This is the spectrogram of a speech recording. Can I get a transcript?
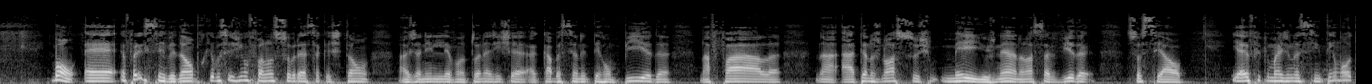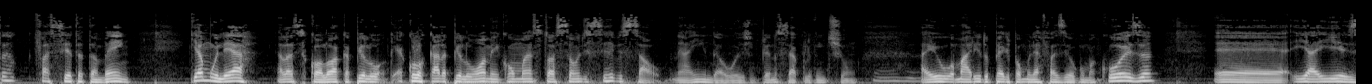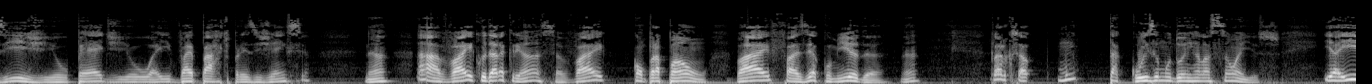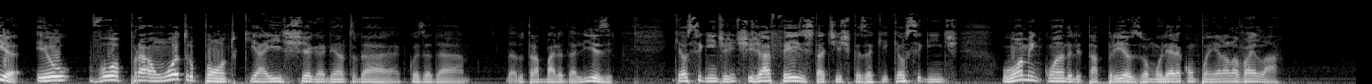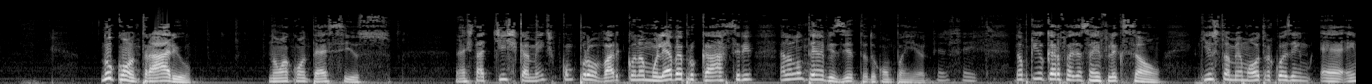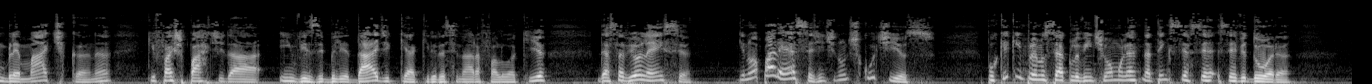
Bom, é, eu falei de servidão porque vocês vinham falando sobre essa questão, a Janine levantou, né? A gente é, acaba sendo interrompida na fala, na, até nos nossos meios, né? Na nossa vida social. E aí eu fico imaginando assim, tem uma outra faceta também, que a mulher, ela se coloca pelo, é colocada pelo homem como uma situação de serviçal, né? ainda hoje, em pleno século XXI. Uhum. Aí o marido pede para a mulher fazer alguma coisa, é, e aí exige, ou pede, ou aí vai parte para exigência, né? Ah, vai cuidar da criança, vai comprar pão, vai fazer a comida, né? Claro que muita coisa mudou em relação a isso. E aí eu vou para um outro ponto que aí chega dentro da coisa da da, do trabalho da Lise, que é o seguinte, a gente já fez estatísticas aqui, que é o seguinte, o homem quando ele está preso, a mulher é companheira, ela vai lá. No contrário, não acontece isso. Né? Estatisticamente comprovado que quando a mulher vai para o cárcere, ela não tem a visita do companheiro. Perfeito. Então por que eu quero fazer essa reflexão? Que isso também é uma outra coisa é, emblemática, né? que faz parte da invisibilidade que a querida Sinara falou aqui, dessa violência que não aparece, a gente não discute isso. Por que, que em pleno século XXI a mulher ainda tem que ser servidora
